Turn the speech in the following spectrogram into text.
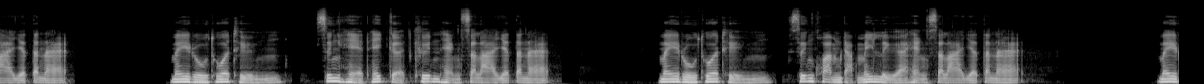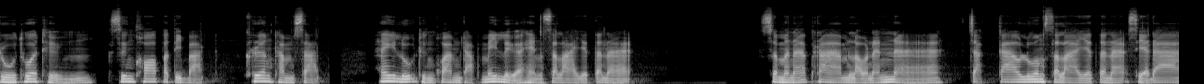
ลายตนะ ไม่รู้ทั่วถึง ซึ่งเหตุให้เกิดขึ้นแห่งสลายตนะ ไม่รู้ทั่วถึง ซึ่งความดับไม่เหลือแห่งสลายตนะ ไม่รู้ทั่วถึง ซึ่งข้อปฏิบัติ เครื่องทำสัตว์ ให้รู้ถึงความดับไม่เหลือแห่งสลายตนะ สมณพราหมณ์เหล่านั้นหนา จากก้าวล่วงสลายตนะเสียได้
